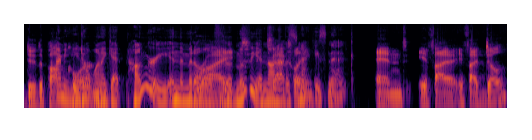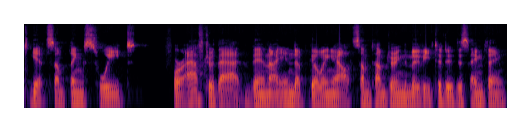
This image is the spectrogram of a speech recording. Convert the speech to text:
do the popcorn. I mean, you don't want to get hungry in the middle of the movie and exactly. not have a snacky snack. And if i if i don't get something sweet for after that then i end up going out sometime during the movie to do the same thing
